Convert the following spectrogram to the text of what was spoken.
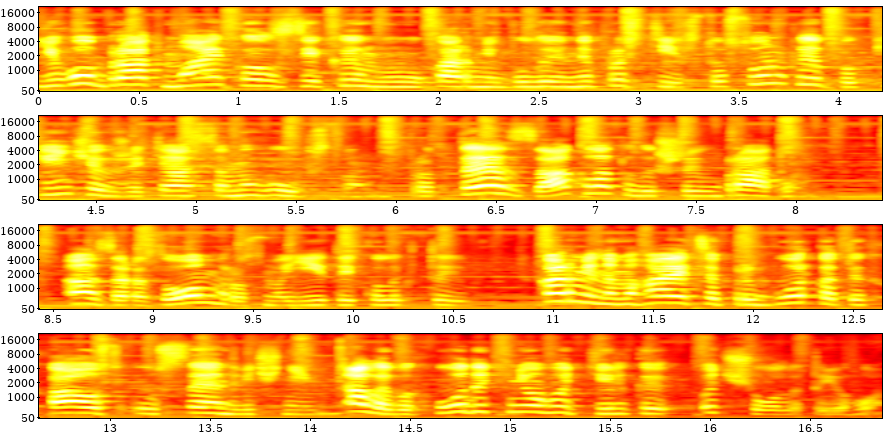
Його брат Майкл, з яким у Кармі були непрості стосунки, покінчив життя самогубством. Проте заклад лишив брату, а заразом розмаїтий колектив. Кармі намагається приборкати хаос у сендвічній, але виходить в нього тільки очолити його.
